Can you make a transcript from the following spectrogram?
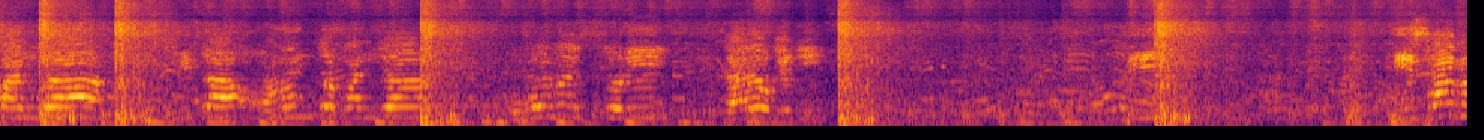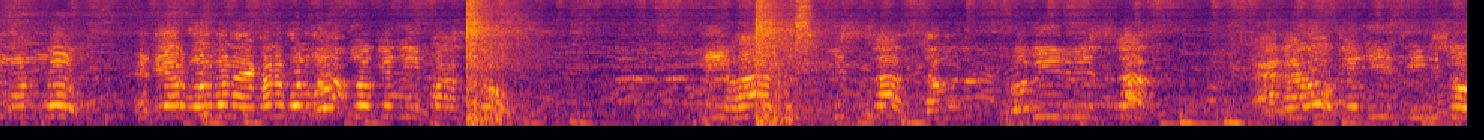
পাঞ্জা পিতা অনন্ত পাঞ্জা ভুবনেশ্বরী তেরো কেজি। বিশাল মন্ডল এটি আর বলব না এখানে বলব চোদ্দ কেজি পাঁচশো। বিভাগ বিশ্বাস যেমন প্রবীর বিশ্বাস। কেজি তিনশো।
